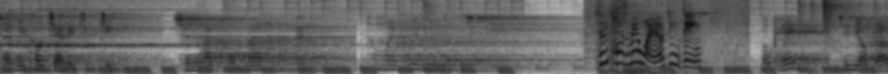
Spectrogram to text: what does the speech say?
ฉันไม่เข้าใจเลยจริง ๆ ฉันรักเขามากขนาดนั้นทำไมเขายังไม่เลิกกับฉันอีก ฉันทนไม่ไหวแล้วจริง โอเค ฉันยอมรับ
